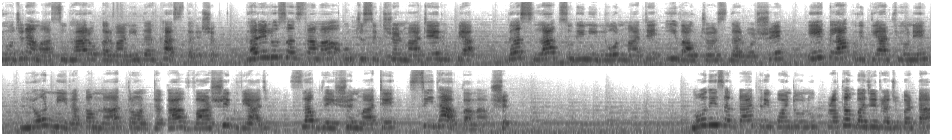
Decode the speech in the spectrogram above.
યોજનામાં સુધારો કરવાની દરખાસ્ત કરે છે. ઘરેલુ સંસ્થામાં ઉચ્ચ શિક્ષણ માટે રૂપિયા દસ લાખ સુધીની લોન માટે ઈ વાઉચર્સ દર વર્ષે એક લાખ વિદ્યાર્થીઓને લોનની રકમના ત્રણ ટકા વાર્ષિક વ્યાજ સબવેશન માટે સીધા આપવામાં આવશે. મોદી સરકાર થ્રી પોઈન્ટનું પ્રથમ બજેટ રજૂ કરતા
